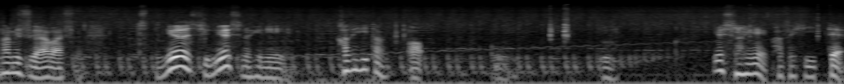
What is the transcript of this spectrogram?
鼻水がやばいですねちょっと入試入試の日に風邪ひいたんですあううん入試の日に風邪ひいて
